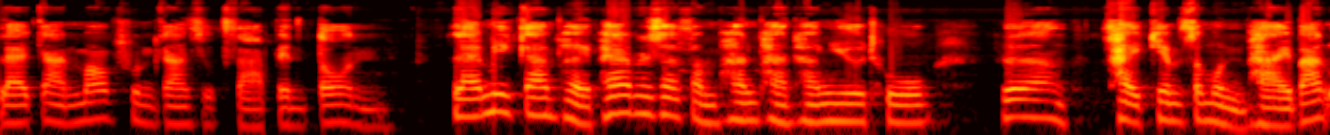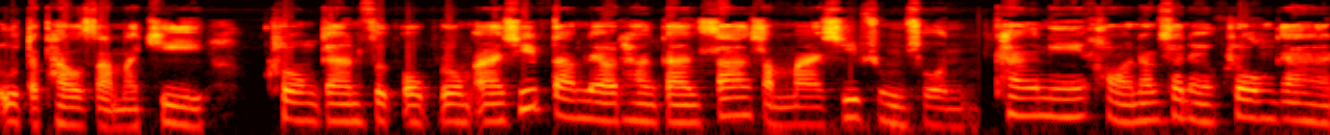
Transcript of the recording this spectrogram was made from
และการมอบทุนการศึกษาเป็นต้น และมีการเผยแพร่ประชาสัมพันธ์ผ่านทาง YouTube เรื่องไข่เค็มสมุนไพรบ้านอุตภเปาสามัคคี โครงการฝึกอบรมอาชีพตามแนวทางการสร้างสัมมาชีพชุมชนครั้งนี้ขอนำเสนอโครงการ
